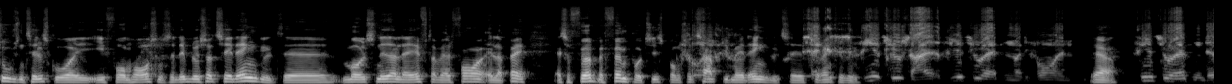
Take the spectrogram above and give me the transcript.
tusind tilskuere i, i Forum Horsens, så det blev så til et enkelt øh, måls nederlag efter være for, eller bag, altså ført med fem på et tidspunkt, så tabte de med et enkelt til, til Ringkøbing. 24-18 når de foran. Ja. 24-18, det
